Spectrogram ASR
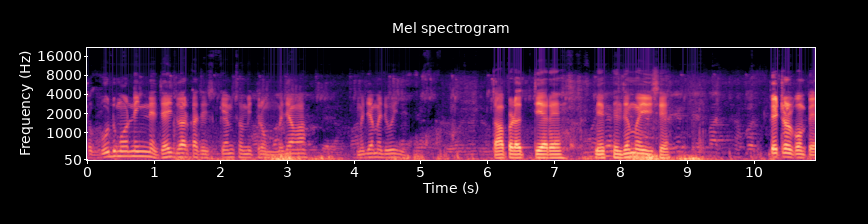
તો ગુડ મોર્નિંગ ને જય દ્વારકાધીશ. કેમ છો મિત્રો? મજામાં? મજામાં જ હોય ને? તો આપણે અત્યારે મહેફિલ જમાવી છે પેટ્રોલ પંપે.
